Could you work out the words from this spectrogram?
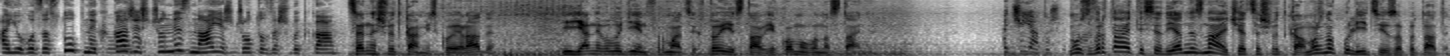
а його заступник каже, що не знає, що то за швидка. Це не швидка міської ради. І я не володію інформацією, хто її став, в якому вона стані. А чия то швидка? Ну звертайтеся, я не знаю, чи це швидка. Можна в поліцію запитати,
